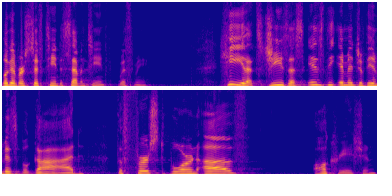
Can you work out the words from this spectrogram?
Look at verse 15 to 17 with me. He, that's Jesus, is the image of the invisible God, the firstborn of all creation.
